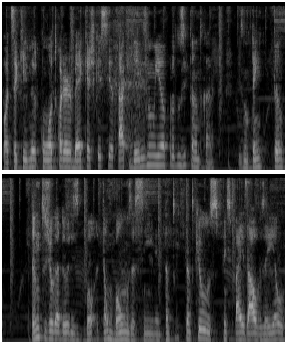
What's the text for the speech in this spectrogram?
pode ser que com outro quarterback acho que esse ataque deles não ia produzir tanto, cara. Eles não têm tantos jogadores bo tão bons assim, né? tanto, tanto que os principais alvos aí é o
